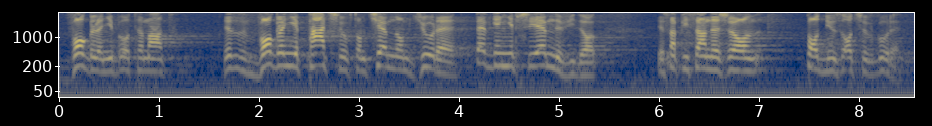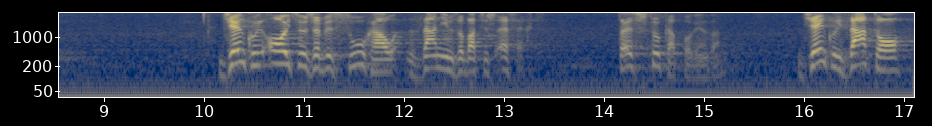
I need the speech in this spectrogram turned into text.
W ogóle nie było tematu. Jezus w ogóle nie patrzył w tą ciemną dziurę. Pewnie nieprzyjemny widok. Jest napisane, że on podniósł oczy w górę. Dziękuj Ojcu, że wysłuchał, zanim zobaczysz efekt. To jest sztuka, powiem Wam. Dziękuj za to,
